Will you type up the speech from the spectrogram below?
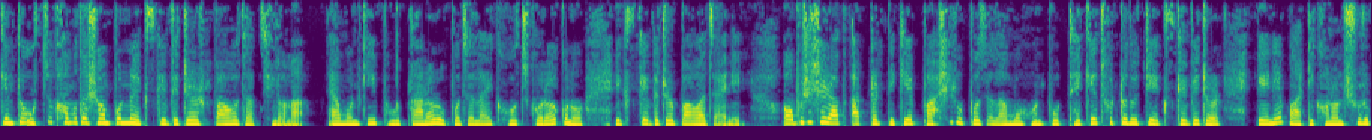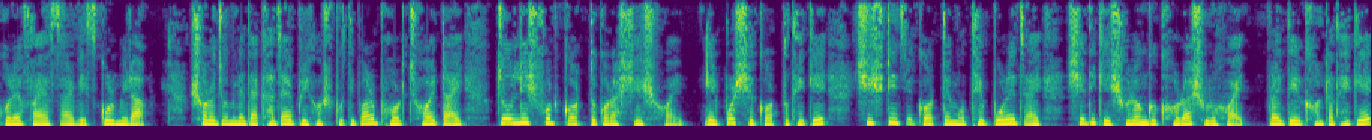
কিন্তু উচ্চ ক্ষমতা সম্পন্ন এক্সকেভেটর পাওয়া যাচ্ছিল না। এমনকি ভূতানোর উপজেলায় খোঁজ করেও কোনো এক্সকেভেটর পাওয়া যায়নি। অবশেষে রাত আটটার দিকে পাশের উপজেলা মোহনপুর থেকে ছোট্ট দুটি এক্সকেভেটর এনে মাটি খনন শুরু করে ফায়ার সার্ভিস কর্মীরা। সরজমিনে দেখা যায়, বৃহস্পতিবার ভোর ছয়টায় চল্লিশ ফুট গর্ত করা শেষ হয়। এরপর সে গর্ত থেকে শিশুটি যে গর্তের মধ্যে পড়ে যায়, সেদিকে সুরঙ্গ খোঁড়া শুরু হয়। প্রায় দেড় ঘণ্টা থেকে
